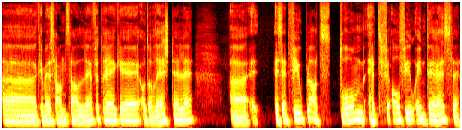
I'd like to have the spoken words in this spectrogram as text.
äh, gemäß Anzahl Lehrverträge oder Lehrstellen. Äh, es hat viel Platz, darum hat es auch viel Interesse.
